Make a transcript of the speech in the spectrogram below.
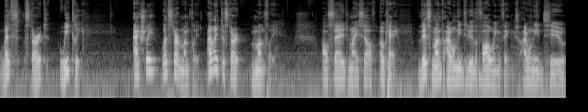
Let's start weekly. Actually, let's start monthly. I like to start monthly. I'll say to myself, okay, this month I will need to do the following things. I will need to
